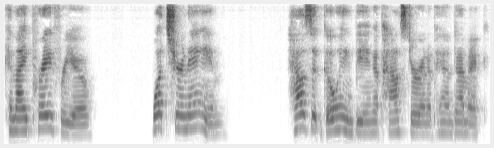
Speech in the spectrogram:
Can I pray for you? What's your name? How's it going being a pastor in a pandemic?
